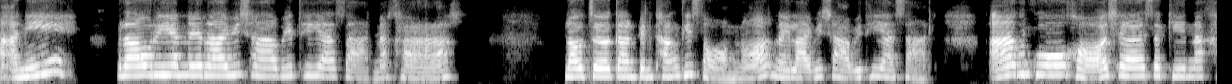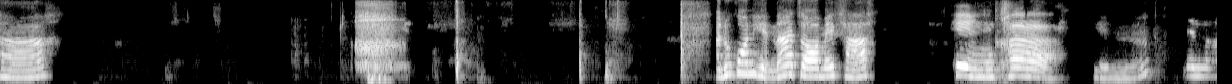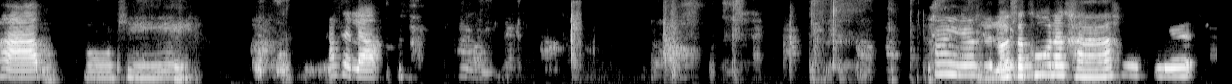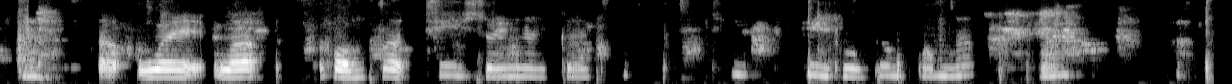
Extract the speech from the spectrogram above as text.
อะอันนี้เราเรียนในรายวิชาวิทยาศาสตร์นะคะ เราเจอกันเป็นครั้งที่สองเนาะในรายวิชาวิทยาศาสตร์อ่าคุณครูขอแชร์สกรีนนะคะ อะทุกคนเห็นหน้าจอไหมคะ เห็นค่ะ เห็น เห็นครับ โอเคทำเสร็จแล้ว ให้นะเดี๋ยวรอสักครู่นะคะและเอ่อเวลาของสัตว์ที่ใช้ในการที่ที่ถูกต้องตามนะ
